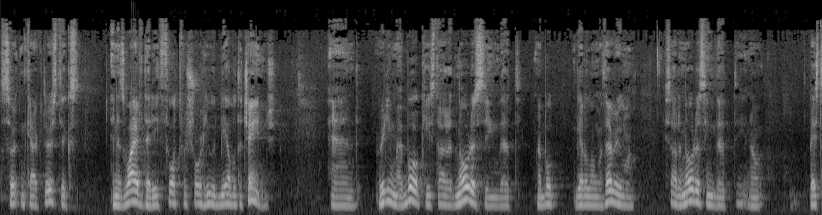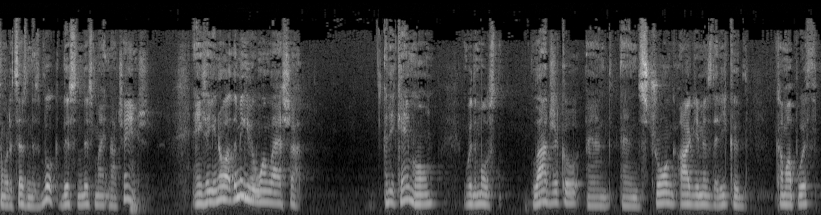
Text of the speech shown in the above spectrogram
certain characteristics in his wife that he thought for sure he would be able to change. And reading my book, he started noticing that my book, Get Along with Everyone, he started noticing that, you know, based on what it says in this book, this and this might not change. And he said, you know what, let me give it one last shot. And he came home with the most logical and, and strong arguments that he could come up with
